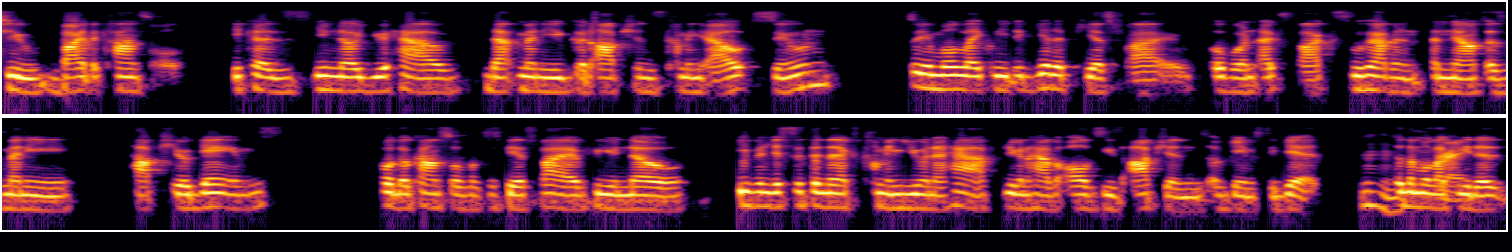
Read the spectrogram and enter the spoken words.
to buy the console because you know you have that many good options coming out soon. So you're more likely to get a PS5 over an Xbox who haven't announced as many top tier games for the console versus PS5, who you know even just within the next coming year and a half, you're gonna have all of these options of games to get. Mhm. So the more likely to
